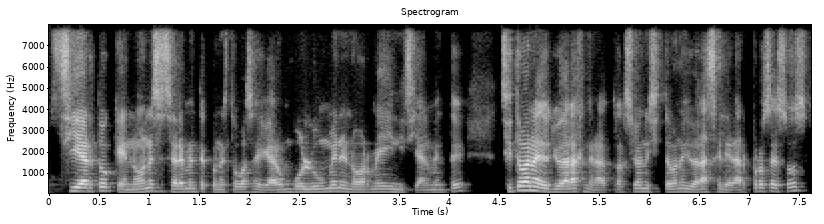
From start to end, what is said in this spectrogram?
cierto que no necesariamente con esto vas a llegar a un volumen enorme inicialmente, sí te van a ayudar a generar tracción y sí te van a ayudar a acelerar procesos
